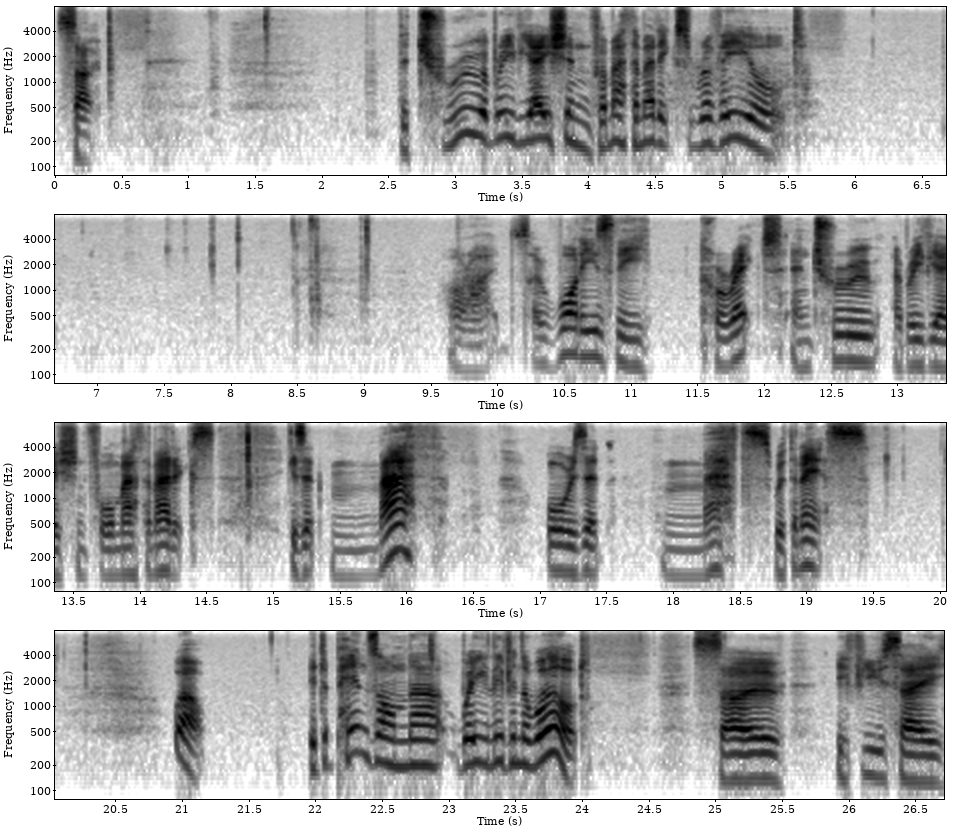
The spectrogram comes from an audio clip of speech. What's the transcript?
So, the true abbreviation for mathematics revealed. All right, so what is the correct and true abbreviation for mathematics? Is it math or is it maths with an S? Well, it depends on uh, where you live in the world. So if you say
